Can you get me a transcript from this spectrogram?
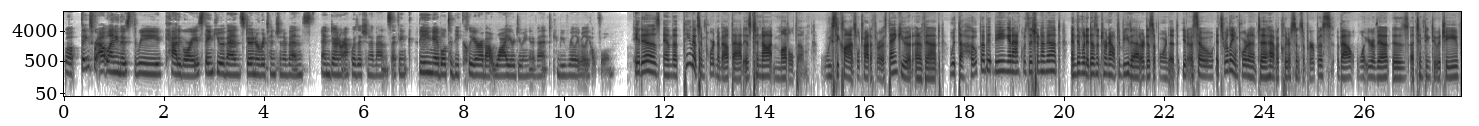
Well, thanks for outlining those three categories thank you events, donor retention events, and donor acquisition events. I think being able to be clear about why you're doing an event can be really, really helpful. It is. And the thing that's important about that is to not muddle them we see clients will try to throw a thank you at an event with the hope of it being an acquisition event. And then when it doesn't turn out to be that are disappointed you know. So it's really important to have a clear sense of purpose about what your event is attempting to achieve.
